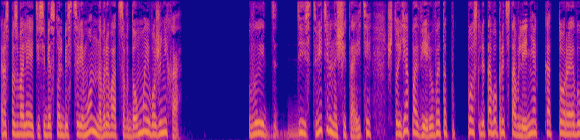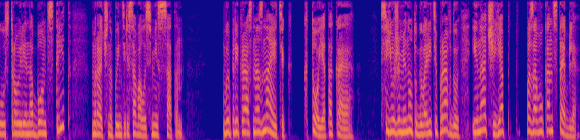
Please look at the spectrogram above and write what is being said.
раз позволяете себе столь бесцеремонно врываться в дом моего жениха? Вы действительно считаете, что я поверю в это после того представления, которое вы устроили на Бонд-стрит? Мрачно поинтересовалась мисс Саттон. Вы прекрасно знаете, кто я такая. Сию же минуту говорите правду, иначе я позову констебля.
